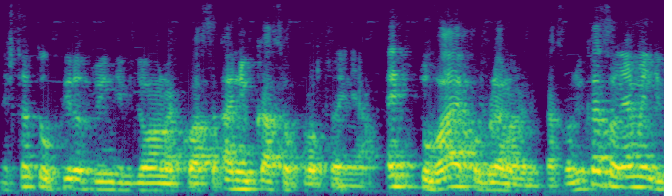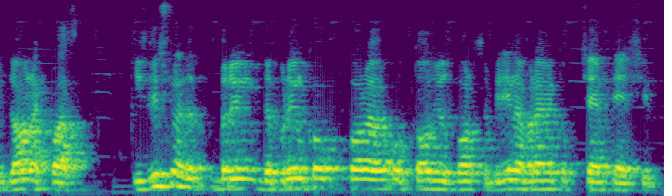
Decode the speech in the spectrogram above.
нещата опират до индивидуална класа, а Нюкасъл просто е няма. Ето това е проблема на Нюкасъл. Нюкасъл няма индивидуална класа. Излишно е да броим, да броим колко хора от този отбор са били на времето в чемпионшип.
